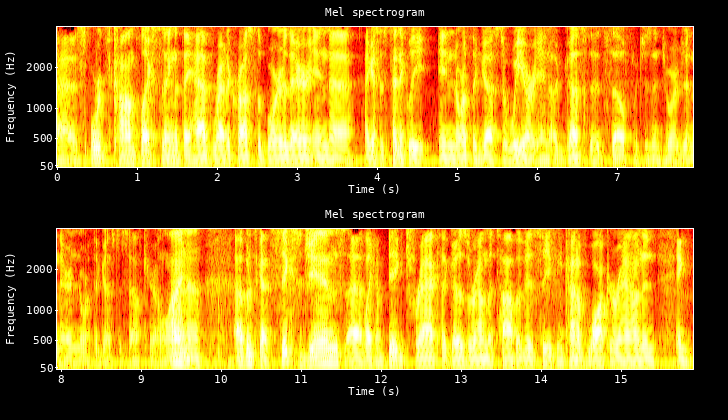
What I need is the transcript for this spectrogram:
uh, sports complex thing that they have right across the border there in, uh, I guess it's technically in North Augusta. We are in Augusta itself, which is in Georgia, and they're in North Augusta, South Carolina. Uh, but it's got six gyms, uh, like a big track that goes around the top of it, so you can kind of walk around and, and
